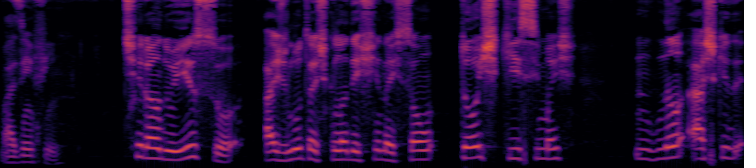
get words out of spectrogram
mas enfim. Tirando isso, as lutas clandestinas são tosquíssimas. Não, acho que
